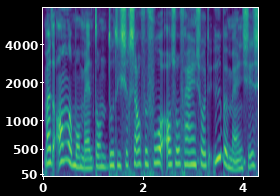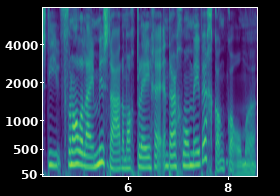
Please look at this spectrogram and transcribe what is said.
Maar het andere moment dan doet hij zichzelf weer voor alsof hij een soort ubermens is die van allerlei misdaden mag plegen en daar gewoon mee weg kan komen.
